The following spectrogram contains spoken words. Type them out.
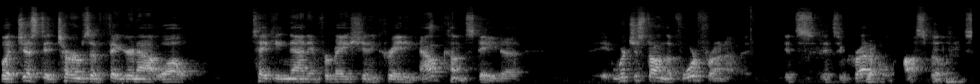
but just in terms of figuring out, well, taking that information and creating outcomes data, we're just on the forefront of it. It's, it's incredible possibilities.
